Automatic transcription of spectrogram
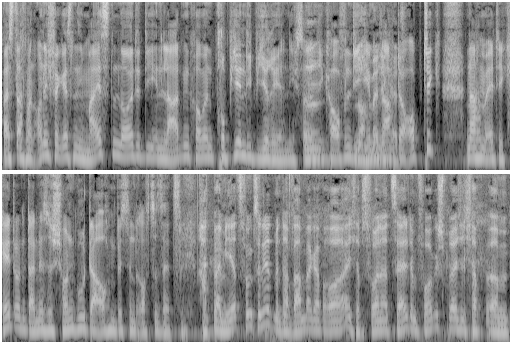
Das darf man auch nicht vergessen, die meisten Leute, die in den Laden kommen, probieren die Biere ja nicht, sondern die kaufen die Nach eben nach der Optik, nach dem Etikett und dann ist es schon gut, da auch ein bisschen drauf zu setzen. Hat bei mir jetzt funktioniert mit einer Bamberger Brauerei. Ich habe es vorhin erzählt im Vorgespräch. Ich habe ähm,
